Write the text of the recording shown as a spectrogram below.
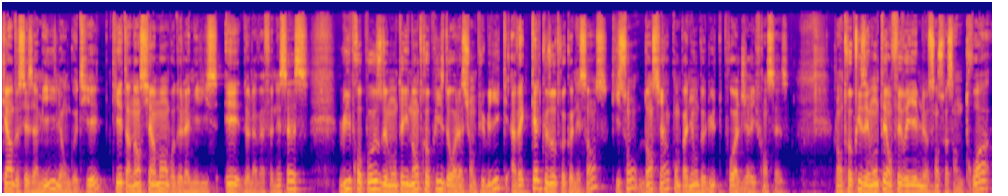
qu'un de ses amis, Léon Gauthier, qui est un ancien membre de la milice et de la Waffen-SS, lui propose de monter une entreprise de relations publiques avec quelques autres connaissances qui sont d'anciens compagnons de lutte pro-Algérie française. L'entreprise est montée en février 1963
